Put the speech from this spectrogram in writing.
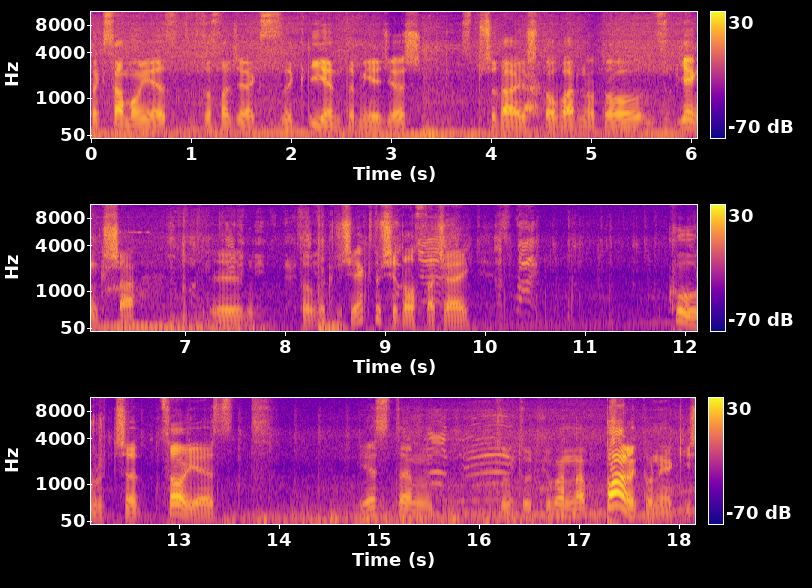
tak samo jest w zasadzie jak z klientem jedziesz, sprzedajesz towar, no to zwiększa yy, to wykrycie. Jak tu się dostać, ej? Kurczę, co jest? Jestem tu, tu chyba na balkon jakiś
